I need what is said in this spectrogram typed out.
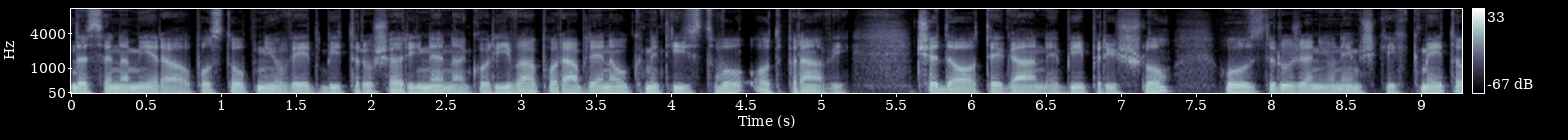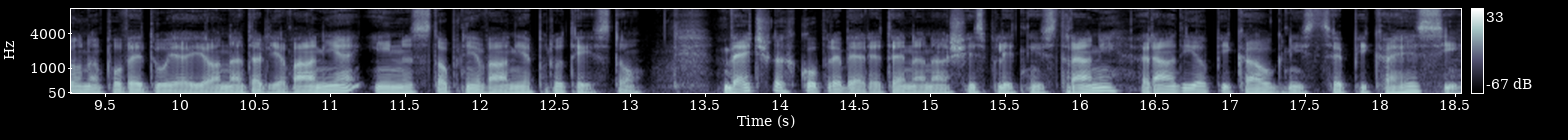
da se namera o postopni uvedbi trošarine na goriva, porabljena v kmetijstvu, odpravi. Če do tega ne bi prišlo, v Združenju nemških kmetov napovedujejo nadaljevanje in stopnjevanje stanje protestov. Več lahko preberete na naši spletni strani radio.ognisce.si.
